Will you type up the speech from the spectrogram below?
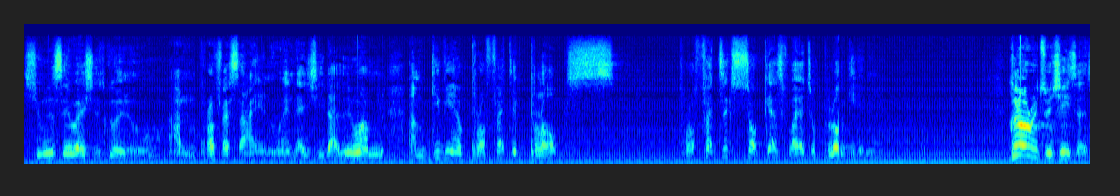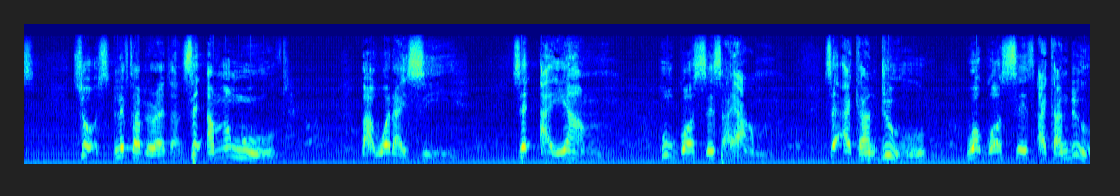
she won't say where she's going. Oh, I'm prophesying, and then she doesn't know. I'm, I'm giving her prophetic plugs, prophetic sockets for her to plug in. Glory to Jesus. So lift up your right hand. Say, I'm not moved by what I see. Say, I am who God says I am. Say, I can do what God says I can do.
